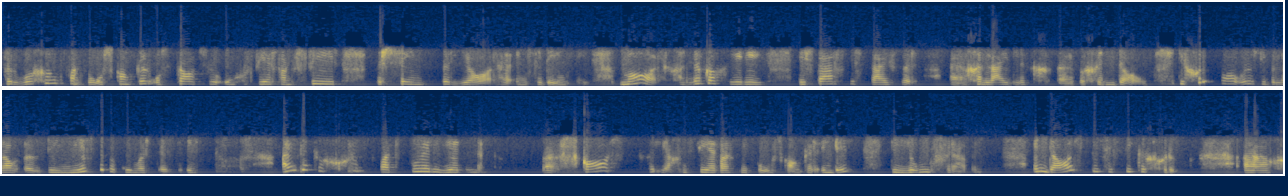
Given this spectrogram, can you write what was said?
verhoging van borskanker. Ons praat so ongeveer van 4% per jaar 'n insidensie. Maar gelukkig hierdie die sterfte syfer uh, geleidelik uh, begin daal. Die groep waaroor ons die belang, uh, die meeste bekommerd is, is eintlik 'n groep wat voorheen uh, skaars gediagnoseer was met borskanker en dit die jong vrouens. En daai spesifieke groep uh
